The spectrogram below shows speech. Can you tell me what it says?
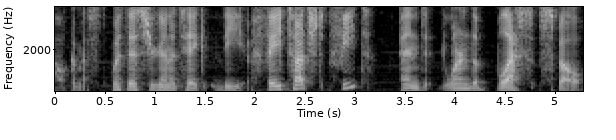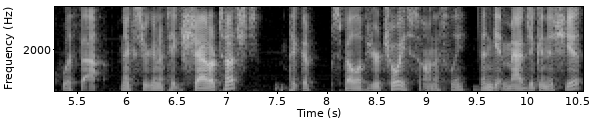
Alchemist. With this, you're going to take the Fey Touched feat and learn the Bless spell with that. Next, you're going to take Shadow Touched, pick a spell of your choice, honestly. Then get Magic Initiate,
